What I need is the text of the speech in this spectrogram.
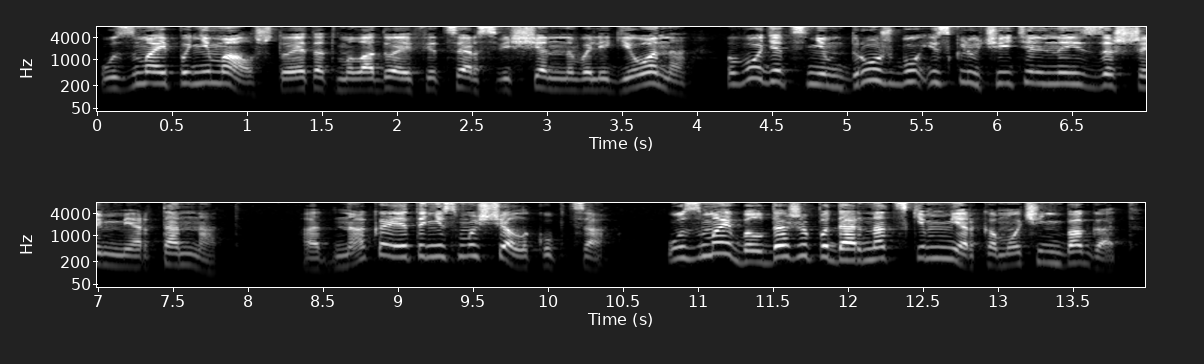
Узмай понимал, что этот молодой офицер священного легиона водит с ним дружбу исключительно из-за Шеммертонат. Однако это не смущало купца. Узмай был даже по дарнатским меркам очень богат,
